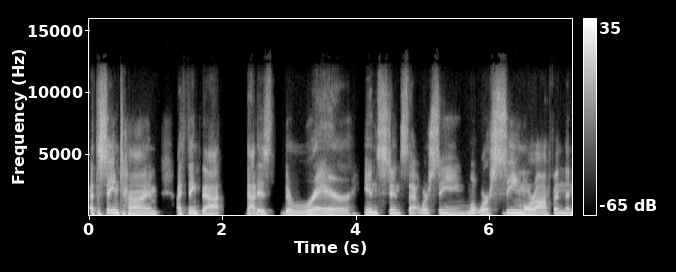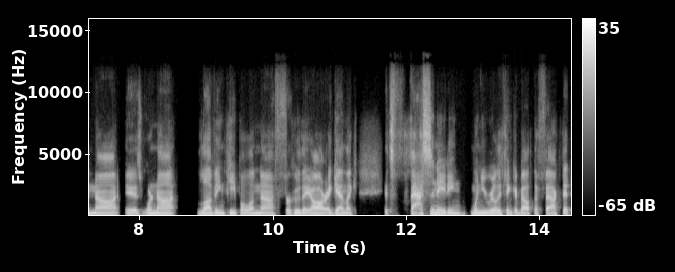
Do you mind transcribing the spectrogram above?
At the same time i think that that is the rare instance that we're seeing. What we're seeing more often than not is we're not loving people enough for who they are. Again like it's fascinating when you really think about the fact that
